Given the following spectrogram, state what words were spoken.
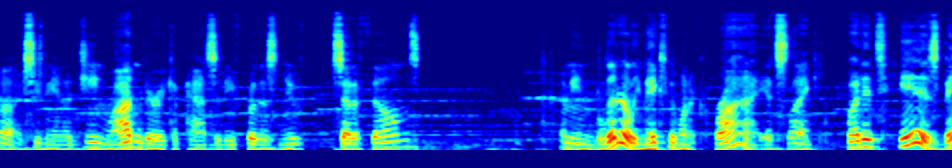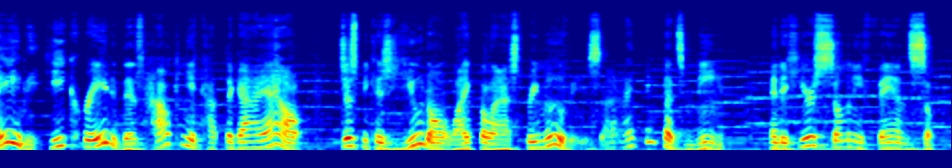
uh, excuse me, in a Gene Roddenberry capacity for this new set of films. I mean, literally makes me want to cry. It's like, but it's his baby. He created this. How can you cut the guy out just because you don't like the last three movies? I, I think that's mean. And to hear so many fans support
